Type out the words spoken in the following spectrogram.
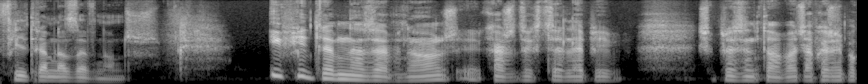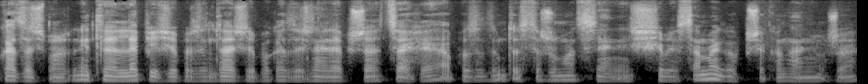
filtrem na zewnątrz? I filtrem na zewnątrz. Każdy chce lepiej się prezentować, a w każdym razie pokazać, nie tyle lepiej się prezentować, ale pokazać najlepsze cechy, a poza tym to jest też umacnianie siebie samego w przekonaniu, że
